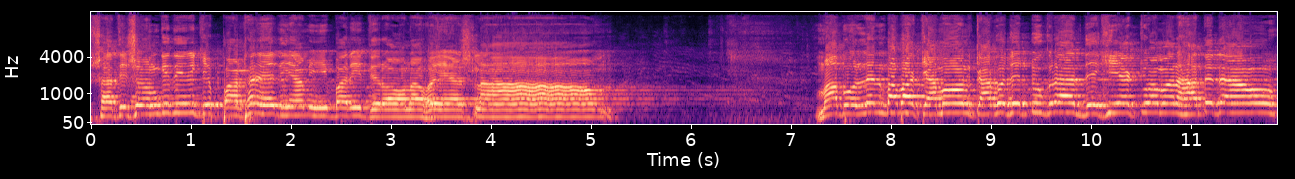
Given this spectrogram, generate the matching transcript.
সাথী সঙ্গীদেরকে পাঠিয়ে দিয়ে আমি বাড়িতে রওনা হয়ে আসলাম। মা বললেন, বাবা, কেমন? কাগজের টুকরা দেখি একটু আমার হাতে দাও।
